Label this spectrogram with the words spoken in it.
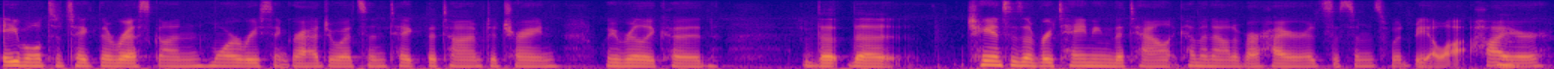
able to take the risk on more recent graduates and take the time to train, we really could. The the chances of retaining the talent coming out of our higher ed systems would be a lot higher.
